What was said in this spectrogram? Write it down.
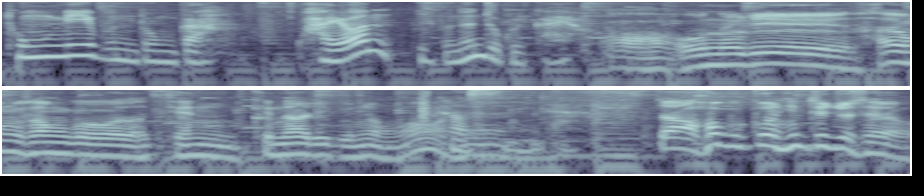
독립운동가 과연 이분은 누굴까요? 아, 오늘이 사형 선고된 그날이군요. 네. 그렇습니다. 자 허국군 힌트 주세요.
